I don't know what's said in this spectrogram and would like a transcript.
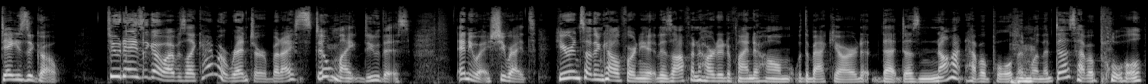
days ago. Two days ago, I was like, I'm a renter, but I still might do this. Anyway, she writes, here in Southern California, it is often harder to find a home with a backyard that does not have a pool than one that does have a pool.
